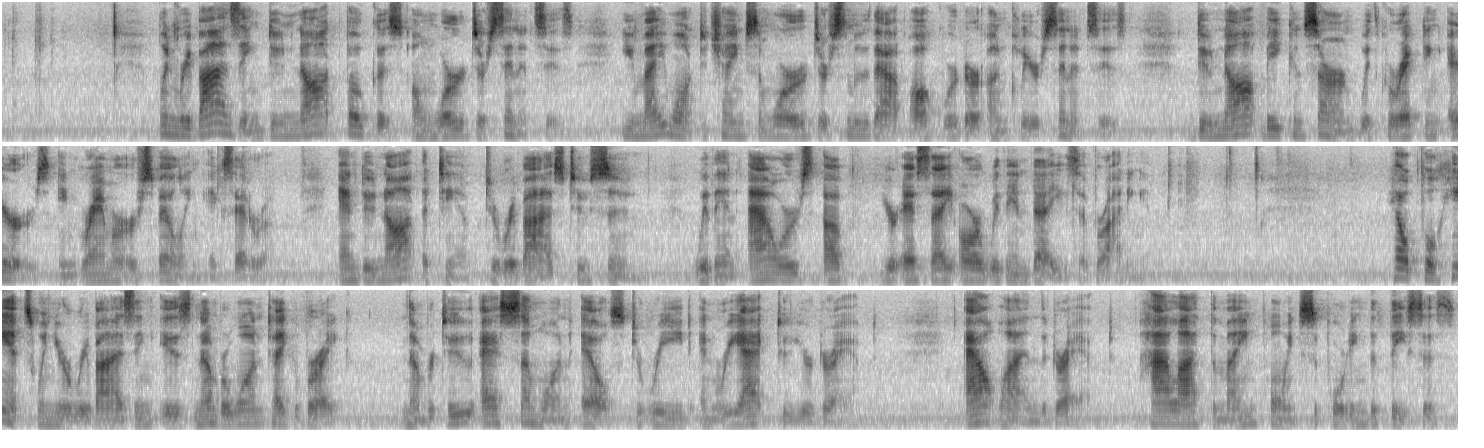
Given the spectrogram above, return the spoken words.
When revising, do not focus on words or sentences. You may want to change some words or smooth out awkward or unclear sentences. Do not be concerned with correcting errors in grammar or spelling, etc. And do not attempt to revise too soon, within hours of your essay or within days of writing it. Helpful hints when you're revising is number one, take a break. Number two, ask someone else to read and react to your draft. Outline the draft. Highlight the main points supporting the thesis.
